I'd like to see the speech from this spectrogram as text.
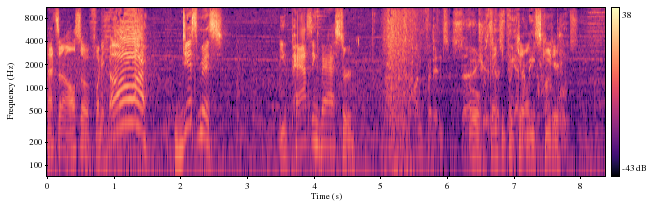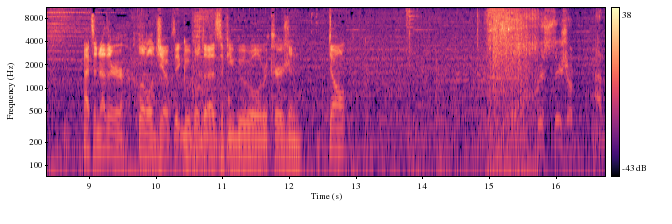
That's an also funny. Ah! Dismas! You passing bastard. Confidence surges Oh, thank you for killing the skeeter. crumbles. That's another little joke that Google does if you Google recursion. Don't. Precision and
